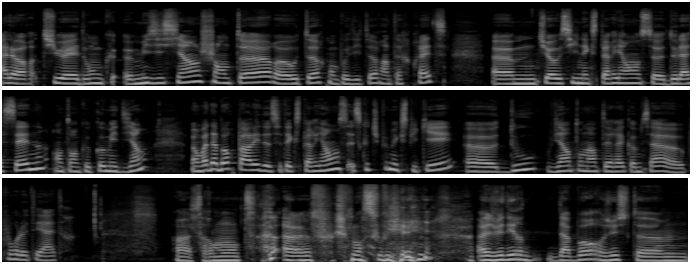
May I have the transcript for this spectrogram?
Alors, tu es donc musicien, chanteur, auteur, compositeur, interprète. Euh, tu as aussi une expérience de la scène en tant que comédien. On va d'abord parler de cette expérience. Est-ce que tu peux m'expliquer euh, d'où vient ton intérêt comme ça euh, pour le théâtre? Ah, ça remonte, euh, faut que je m'en souvienne. je vais dire d'abord juste euh,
